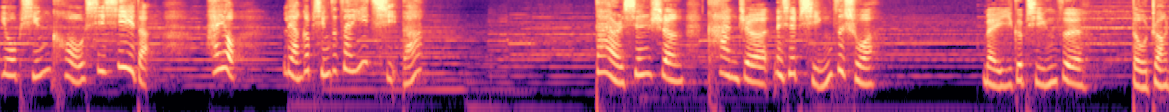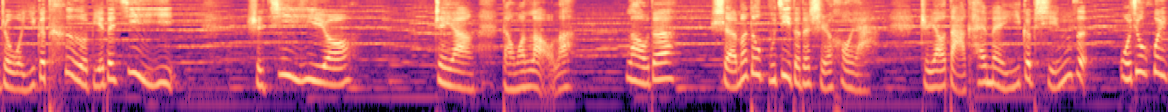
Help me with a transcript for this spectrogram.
有瓶口细细的，还有两个瓶子在一起的。戴尔先生看着那些瓶子说：“每一个瓶子都装着我一个特别的记忆，是记忆哦。这样，当我老了，老的什么都不记得的时候呀，只要打开每一个瓶子，我就会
